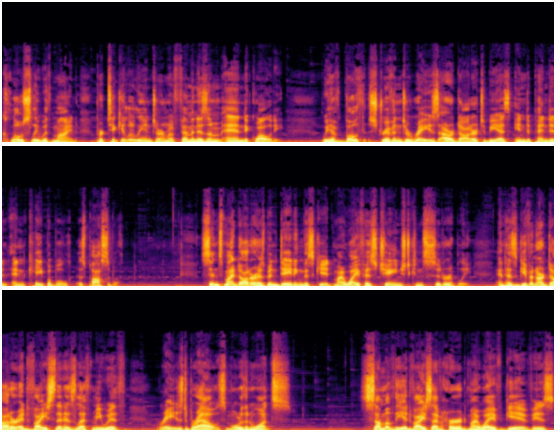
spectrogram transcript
closely with mine, particularly in terms of feminism and equality. We have both striven to raise our daughter to be as independent and capable as possible. Since my daughter has been dating this kid, my wife has changed considerably and has given our daughter advice that has left me with raised brows more than once. Some of the advice I've heard my wife give is,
